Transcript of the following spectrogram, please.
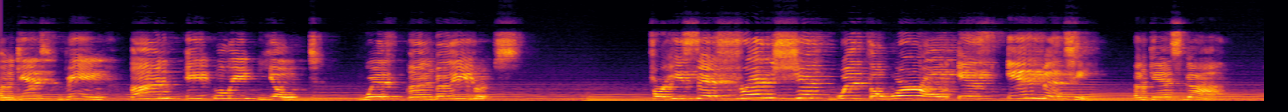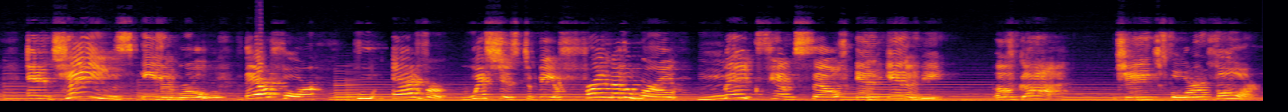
against being unequally yoked with unbelievers. For he said, friendship with the world is enmity against God. And James even wrote, Therefore, whoever wishes to be a friend of the world makes himself an enemy of God. James 4 and 4.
